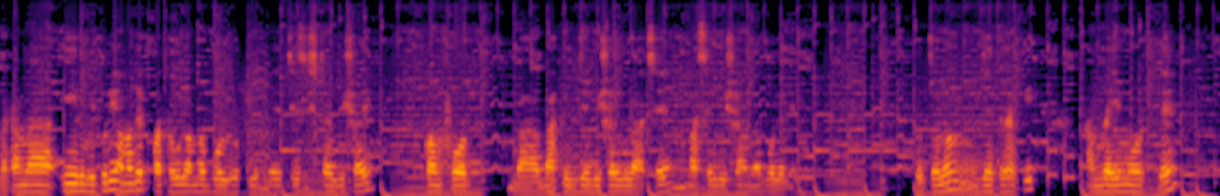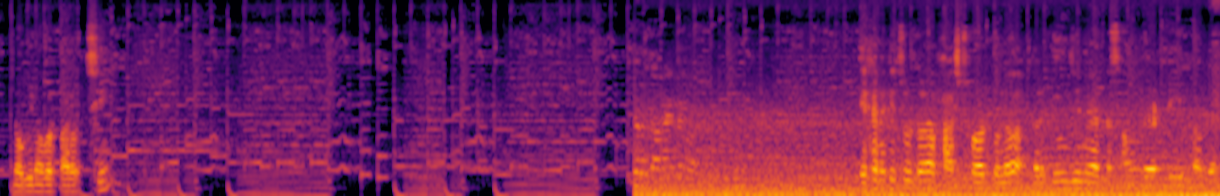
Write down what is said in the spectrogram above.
বাট আমরা এর ভিতরেই আমাদের কথাগুলো আমরা বলব কীভাবে চেসিসটার বিষয় কমফোর্ট বা বাকি যে বিষয়গুলো আছে, বাসের বিষয়ে আমরা বলে দেব তো চলুন যেতে থাকি। আমরা এই মুহূর্তে নবীনগর পার হচ্ছি। এখানে কিছুটা ফাস্ট ফরওয়ার্ড হলেও আপনার ইঞ্জিনের একটা সাউন্ডের একটা ই পাবেন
